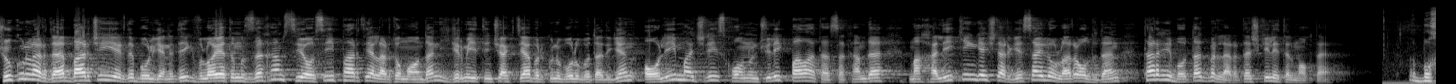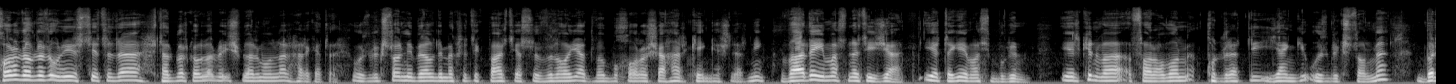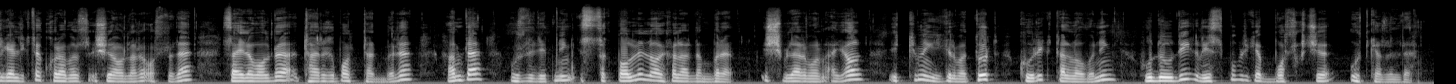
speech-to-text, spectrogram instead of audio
Shu kunlarda barcha yerda bo'lganidek viloyatimizda ham siyosiy partiyalar tomonidan 27 oktyabr kuni bo'lib o'tadigan Oliy Majlis Qonunchilik palatasi hamda mahalliy kengashlarga saylovlar oldidan targ'ibot tadbirlari tashkil etilmoqda. Buxoro davlat universitetida tadbirkorlar va ishbilarmonlar harakati. O'zbekiston liberal demokratik partiyasi viloyat va buxoro shahar kengashlarining va'da emas natija ertaga emas bugun. Erkin va farovon qudratli yangi o'zbekistonni birgalikda quramiz shiorlari ostida saylovoldi targ'ibot tadbiri hamda o'zlidepning istiqbolli loyihalaridan biri. Ishbilarmon ayol 2024 ko'rik tanlovining hududiy respublika bosqichi o'tkazildi.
